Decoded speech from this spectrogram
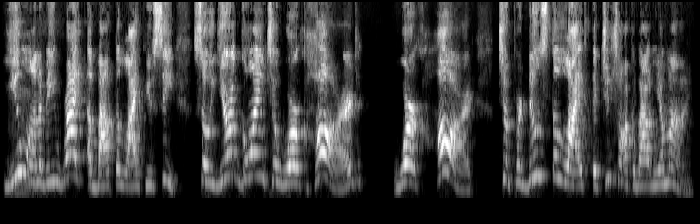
You mm. want to be right about the life you see. So you're going to work hard, work hard to produce the life that you talk about in your mind.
